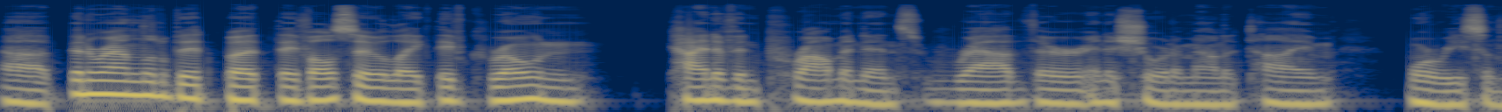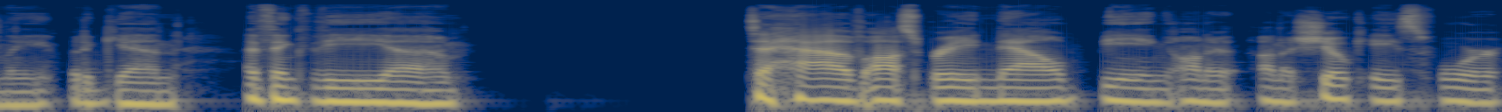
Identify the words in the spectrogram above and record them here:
uh, been around a little bit, but they've also like they've grown kind of in prominence rather in a short amount of time more recently. But again, I think the uh, to have Ospreay now being on a on a showcase for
